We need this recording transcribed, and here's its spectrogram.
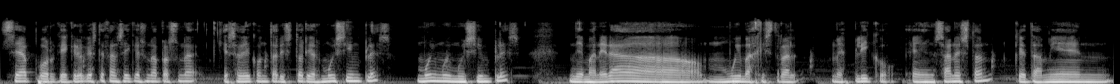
sea porque creo que Stefan Sejic es una persona que sabe contar historias muy simples, muy, muy, muy simples, de manera muy magistral. Me explico, en Sunstone, que también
